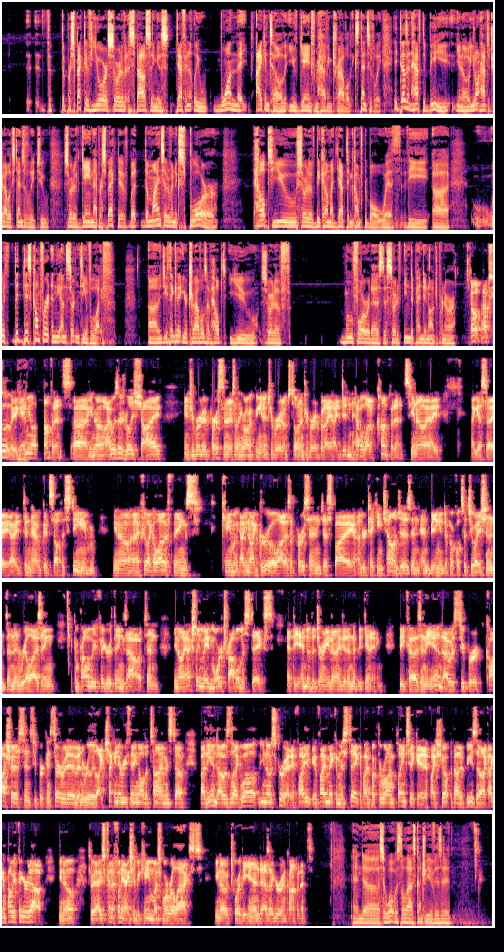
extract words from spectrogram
the the perspective you're sort of espousing is definitely one that I can tell that you've gained from having traveled extensively. It doesn't have to be, you know, you don't have to travel extensively to sort of gain that perspective, but the mindset of an explorer helps you sort of become adept and comfortable with the uh, with the discomfort and the uncertainty of life. Uh, do you think that your travels have helped you sort of move forward as this sort of independent entrepreneur? Oh, absolutely. It yeah. gave me a lot of confidence. Uh, you know, I was a really shy, introverted person. There's nothing wrong with being an introvert. I'm still an introvert, but I, I didn't have a lot of confidence. You know, I, I guess I, I didn't have good self esteem. you know, and I feel like a lot of things came, you know, I grew a lot as a person just by undertaking challenges and, and being in difficult situations and then realizing I can probably figure things out. And, you know, I actually made more travel mistakes at the end of the journey than I did in the beginning. Because in the end, I was super cautious and super conservative and really like checking everything all the time and stuff. By the end, I was like, well, you know, screw it. If I, if I make a mistake, if I book the wrong plane ticket, if I show up without a visa, like I can probably figure it out, you know? So it was kind of funny. I actually became much more relaxed, you know, toward the end as I grew in confidence. And uh, so, what was the last country you visited?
